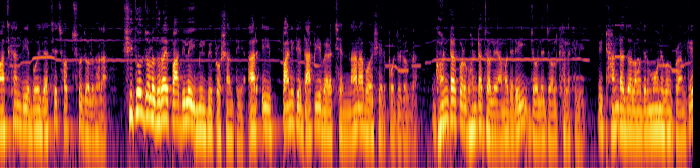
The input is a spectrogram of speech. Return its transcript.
মাঝখান দিয়ে বয়ে যাচ্ছে স্বচ্ছ জলধারা। শীতল জলধারায় পা দিলেই মিলবে প্রশান্তি, আর এই পানিতে দাপিয়ে বেড়াচ্ছেন নানা বয়সের পর্যটকরা। ঘণ্টার পর ঘণ্টা চলে আমাদের এই জলে জল খেলাখেলি। এই ঠান্ডা জল আমাদের মন এবং প্রাণকে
